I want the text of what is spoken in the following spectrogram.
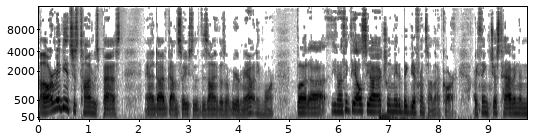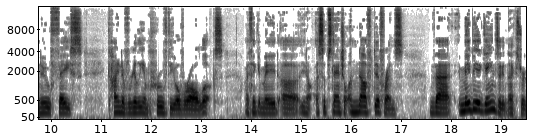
Uh, or maybe it's just time has passed and I've gotten so used to the design it doesn't weird me out anymore. But uh, you know, I think the LCI actually made a big difference on that car. I think just having a new face kind of really improved the overall looks. I think it made uh, you know a substantial enough difference that maybe it gains an extra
